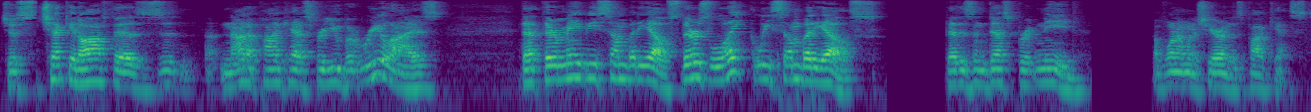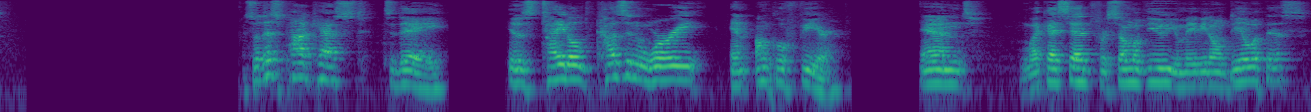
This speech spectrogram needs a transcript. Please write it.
Just check it off as not a podcast for you, but realize that there may be somebody else. There's likely somebody else that is in desperate need of what I'm going to share on this podcast. So, this podcast today is titled Cousin Worry and Uncle Fear. And like I said, for some of you, you maybe don't deal with this,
